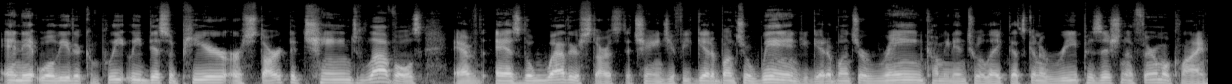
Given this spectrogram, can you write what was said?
and it will either completely disappear or start to change levels as, the weather starts to change. If you get a bunch of wind, you get a bunch of rain coming into a lake, that's going to reposition a thermocline.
